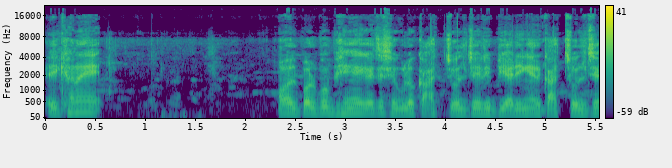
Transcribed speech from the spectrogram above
এইখানে অল্প অল্প ভেঙে গেছে, সেগুলো কাজ চলছে রিপেয়ারিংয়ের কাজ চলছে।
